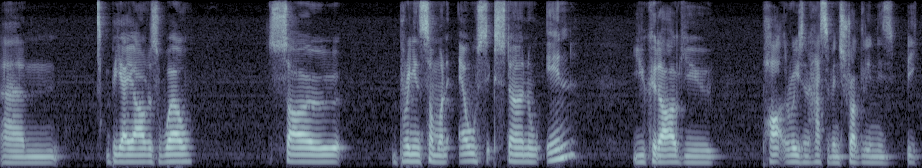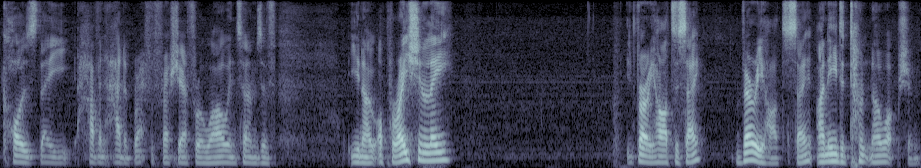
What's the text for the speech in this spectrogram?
um, BAR as well. So bringing someone else external in, you could argue part of the reason have been struggling is because they haven't had a breath of fresh air for a while in terms of, you know, operationally. Very hard to say. Very hard to say. I need a don't know option.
